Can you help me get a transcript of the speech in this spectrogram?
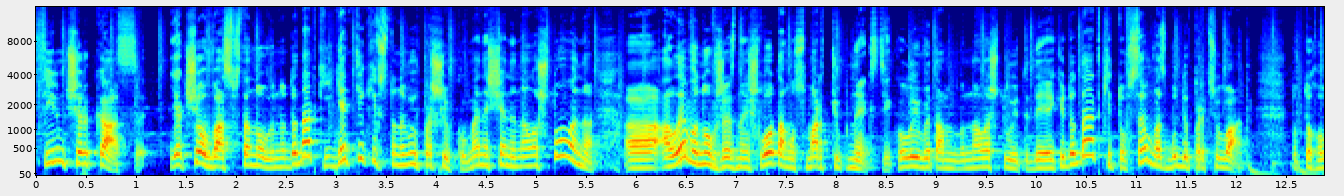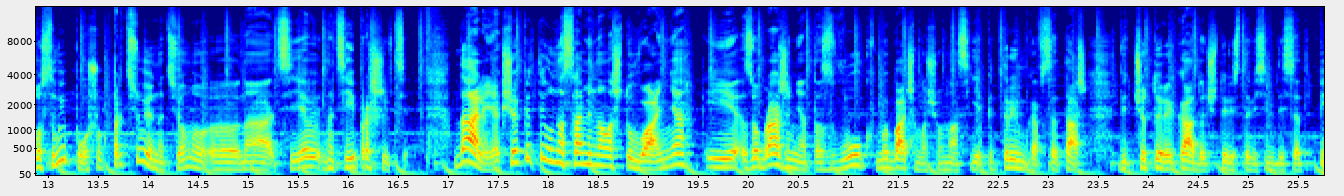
фільм Черкаси. Якщо у вас встановлено додатки, я тільки встановив прошивку. В мене ще не налаштовано, але воно вже знайшло там у SmartTube Next. І коли ви там налаштуєте деякі додатки, то все у вас буде працювати. Тобто голосовий пошук працює на цьому е, на цій, на цій прошивці. Далі, якщо піти на самі налаштування і зображення та звук, ми бачимо, що в нас є підтримка все та ж від 4К до 480p,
